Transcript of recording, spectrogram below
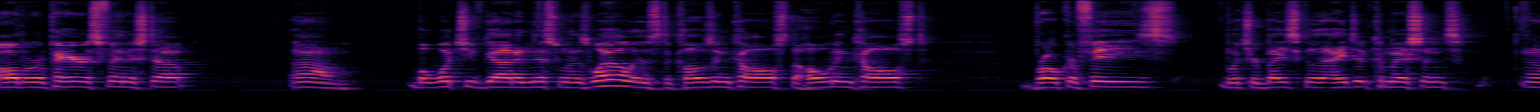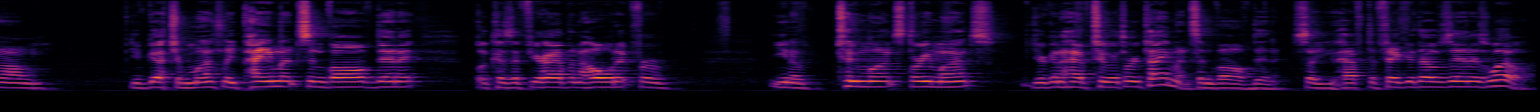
all the repairs finished up. Um, but what you've got in this one as well is the closing cost, the holding cost, broker fees, which are basically agent commissions. Um, you've got your monthly payments involved in it because if you're having to hold it for, you know, two months, three months, you're going to have two or three payments involved in it. So you have to figure those in as well.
